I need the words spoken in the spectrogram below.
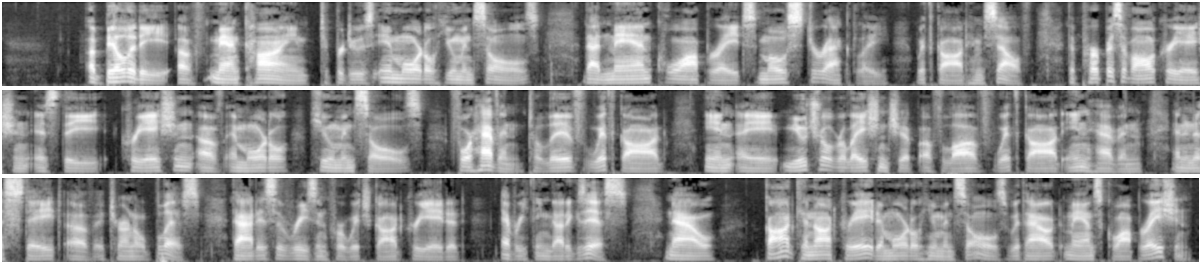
ability of mankind to produce immortal human souls that man cooperates most directly with God Himself. The purpose of all creation is the creation of immortal human souls for heaven to live with God in a mutual relationship of love with God in heaven and in a state of eternal bliss. That is the reason for which God created everything that exists. Now, God cannot create immortal human souls without man's cooperation.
